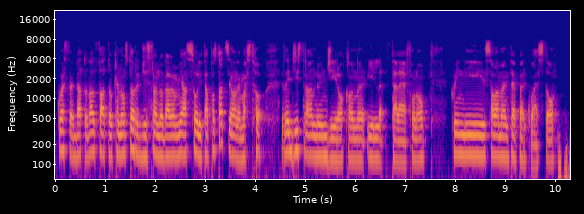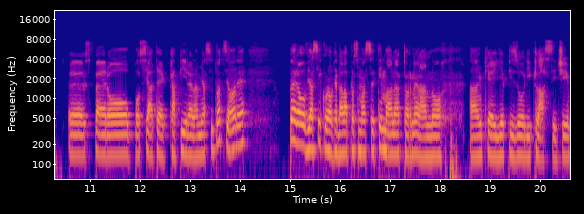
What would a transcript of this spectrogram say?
questo è dato dal fatto che non sto registrando dalla mia solita postazione, ma sto registrando in giro con il telefono. Quindi solamente per questo. Eh, spero possiate capire la mia situazione, però vi assicuro che dalla prossima settimana torneranno anche gli episodi classici.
